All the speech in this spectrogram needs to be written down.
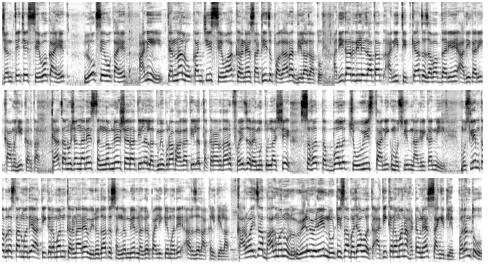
जनतेचे सेवक आहेत. लोकसेवक आहेत आणि त्यांना लोकांची सेवा करण्यासाठीच पगार दिला जातो. अधिकार दिले जातात आणि तितक्याच जबाबदारीने अधिकारी कामही करतात. त्याच अनुषंगाने संगमनेर शहरातील लक्ष्मीपुरा भागातील तक्रारदार फैज रहमतुल्ला शेख सह तब्बल चोवीस स्थानिक मुस्लिम नागरिकांनी मुस्लिम कब्रस्तानमध्ये अतिक्रमण करणाऱ्या विरोधात संगमनेर नगरपालिकेमध्ये अर्ज दाखल केला. कारवाईचा भाग म्हणून वेळोवेळी नोटिसा बजावत अतिक्रमण हटवण्यास सांगितले. परंतु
